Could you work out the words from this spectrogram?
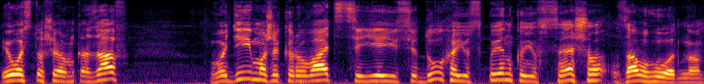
І ось то, що я вам казав, водій може керувати цією сідухою, спинкою, все що завгодно.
